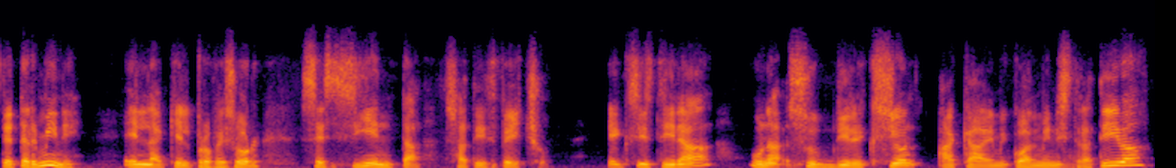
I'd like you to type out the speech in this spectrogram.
determine, en la que el profesor se sienta satisfecho. Existirá una subdirección académico-administrativa,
